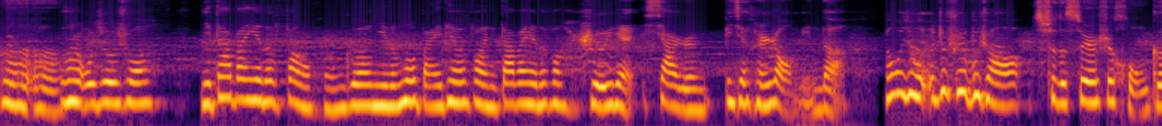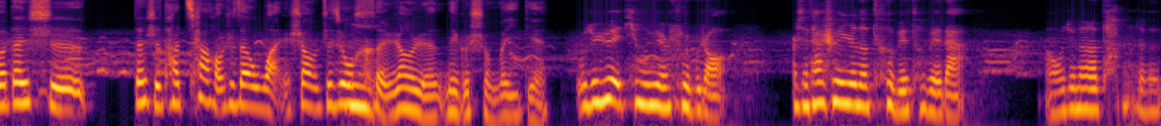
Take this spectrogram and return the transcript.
嗯嗯。当时我就说，你大半夜的放红歌，你能不能白天放？你大半夜的放还是有一点吓人，并且很扰民的。然后我就我就睡不着。是的，虽然是红歌，但是但是它恰好是在晚上，这就很让人那个什么一点。我就越听越睡不着，而且它声音真的特别特别大。然后，我就在那躺着，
